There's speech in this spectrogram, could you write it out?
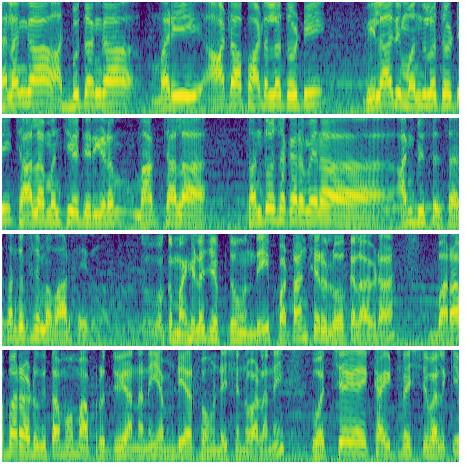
ఘనంగా అద్భుతంగా మరి ఆట పాటలతోటి వేలాది మందులతోటి చాలా మంచిగా జరగడం మాకు చాలా సంతోషకరమైన అనిపిస్తుంది. సార్ సంతోషమైన వార్త ఇది మాకు. ఒక మహిళ చెప్తూ ఉంది పటాన్చెరు లోకల్ ఆవిడ బరాబర్ అడుగుతాము మా పృథ్వీ అన్నని ఎండిఆర్ ఫౌండేషన్ వాళ్ళని. వచ్చే కైట్ ఫెస్టివల్కి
